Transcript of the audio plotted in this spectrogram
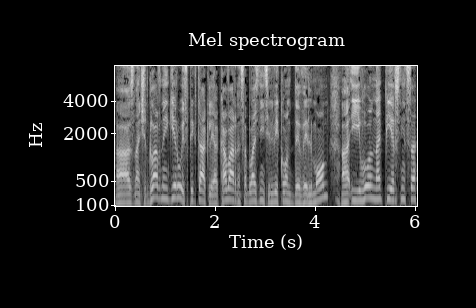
А, значит, главный герой спектакля коварный соблазнитель Викон де Вельмон а, и его наперсница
